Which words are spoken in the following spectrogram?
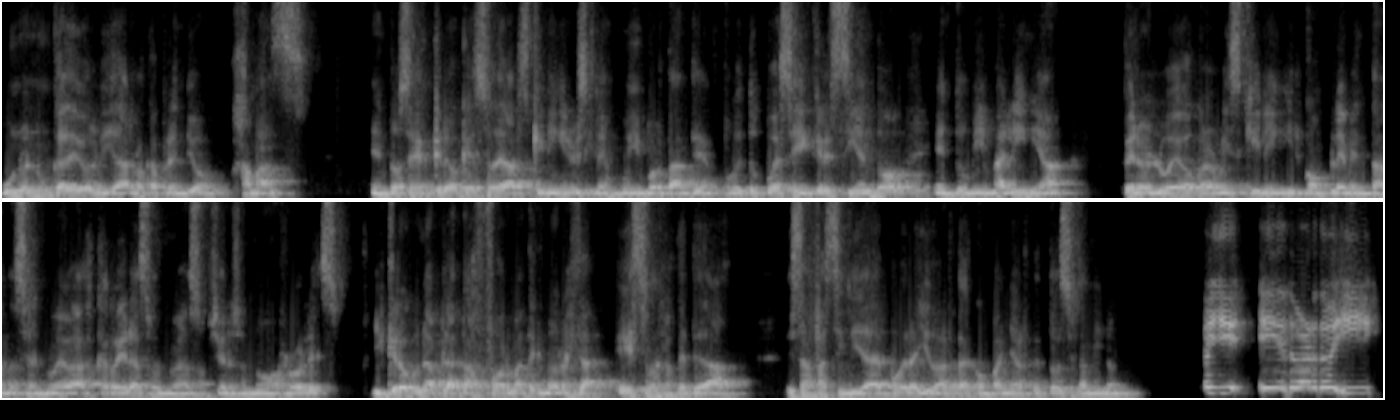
uno nunca debe olvidar lo que aprendió, jamás. Entonces, creo que eso de upskilling y reskilling es muy importante, porque tú puedes seguir creciendo en tu misma línea, pero luego con el reskilling ir complementándose a nuevas carreras o nuevas opciones o nuevos roles. Y creo que una plataforma tecnológica, eso es lo que te da, esa facilidad de poder ayudarte a acompañarte todo ese camino. Oye, Eduardo, y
